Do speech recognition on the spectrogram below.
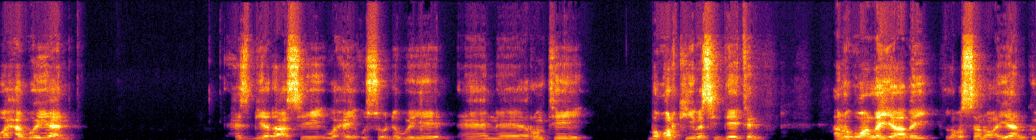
Waxa weeyaan xisbiyadaasi waxay u soo dhoweeyeen runtii boqolkiiba siddeetan. Anigu waan la yaabay laba sano ayaan ku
